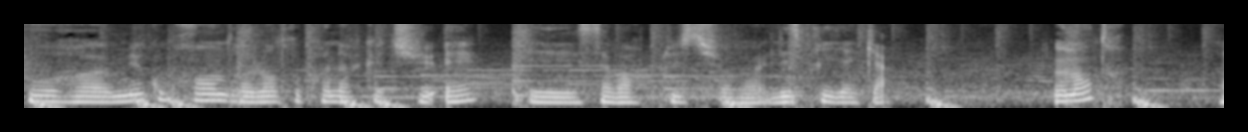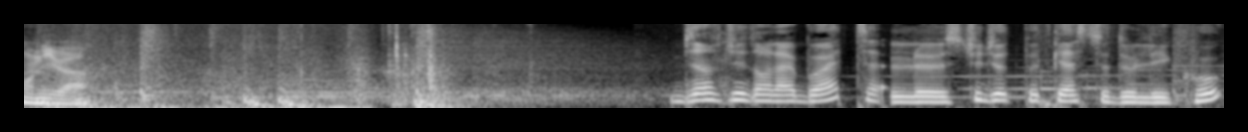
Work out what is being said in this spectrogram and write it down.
pour euh, mieux comprendre l'entrepreneur que tu es et savoir plus sur euh, l'esprit Yaka. On entre? On y va. Bienvenue dans la boîte, le studio de podcast de l'écho.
